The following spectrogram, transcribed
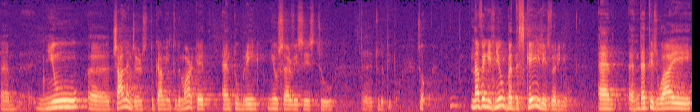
um, new uh, challengers to come into the market and to bring new services to, uh, to the people. So nothing is new, but the scale is very new. And, and that is why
